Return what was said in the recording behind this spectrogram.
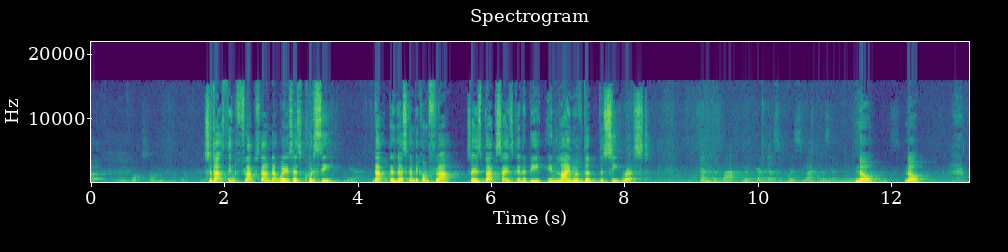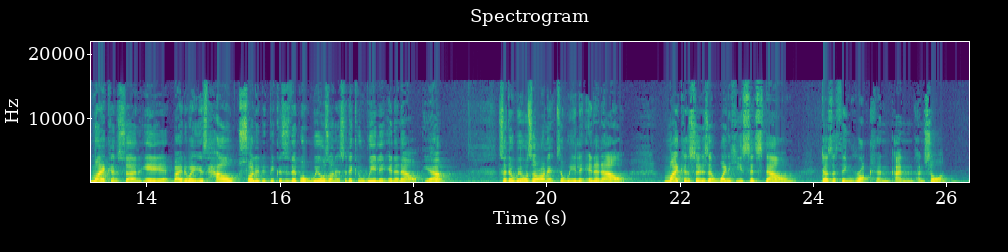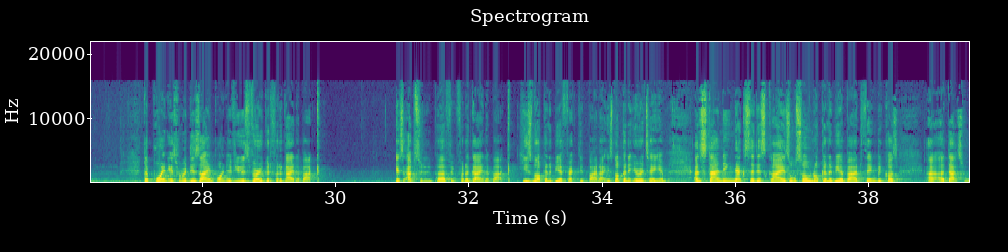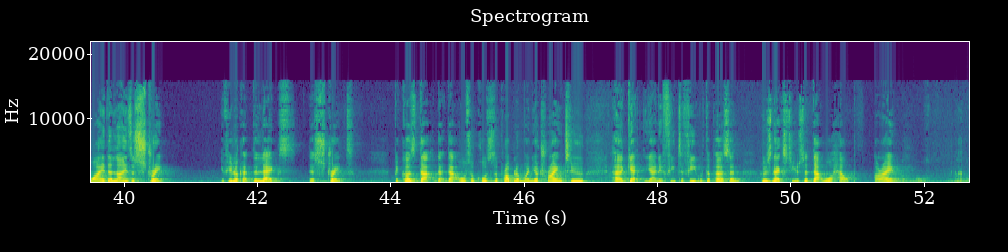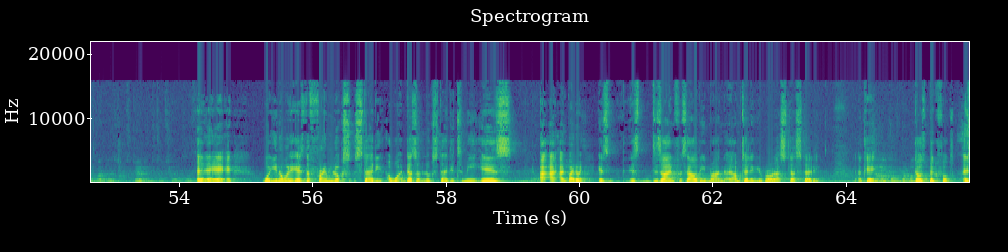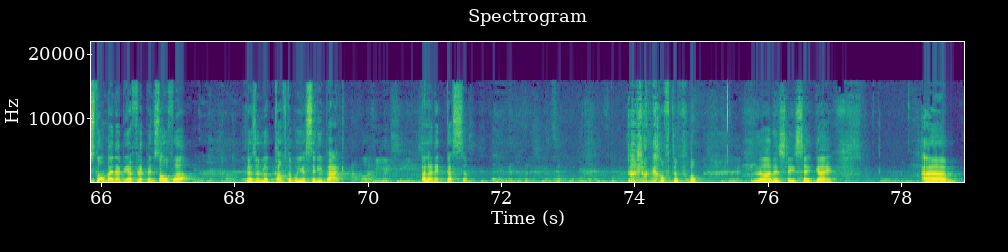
so that thing flaps down that way. It says kursi. Yeah. That, that's going to become flat. So his backside is going to be in line with the, the seat rest. And the back, the part that supports the back doesn't move. No, forwards? no. My concern here, by the way, is how solid it because they put wheels on it so they can wheel it in and out. Yeah. So the wheels are on it to wheel it in and out. My concern is that when he sits down, does the thing rock and, and, and so on. The point is, from a design point of view, is very good for the guy at the back. It's absolutely perfect for the guy at the back. He's not going to be affected by that. It's not going to irritate him. And standing next to this guy is also not going to be a bad thing because uh, uh, that's why the lines are straight. If you look at the legs, they're straight. Because that, that, that also causes a problem when you're trying to uh, get yani, feet to feet with the person who's next to you. So that will help. All right? Eh, eh, eh, well, you know what it is? The frame looks sturdy. Uh, What doesn't look sturdy to me is, I- I- and by the way, it's, it's designed for Saudi, man. I'm telling you, bro, that's, that's sturdy. Okay? Those big folks. It's not meant to be a flipping sofa. Doesn't look comfortable, your city pack. Allah naqassam. Don't look comfortable. No, honestly, sick guy. Um,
